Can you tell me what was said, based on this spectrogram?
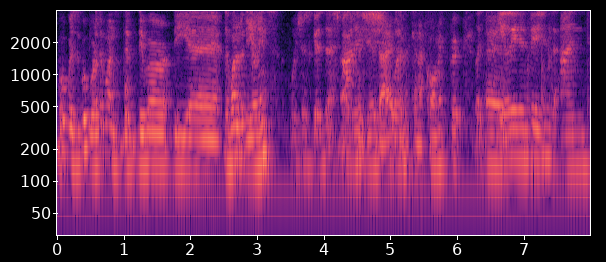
what was what were the ones? They, they were the uh, the one about the aliens. Which was good. That was Spanish good. Was one. like a kind of comic book. like uh, alien invasions and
